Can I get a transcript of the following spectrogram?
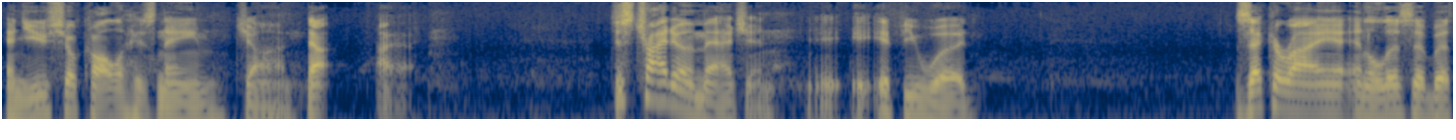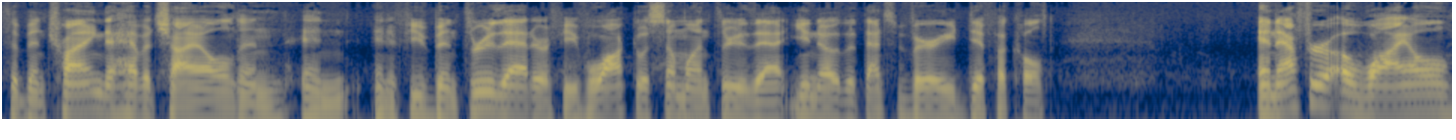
and you shall call his name John. Now, I, just try to imagine, if you would. Zechariah and Elizabeth have been trying to have a child, and, and, and if you've been through that or if you've walked with someone through that, you know that that's very difficult. And after a while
